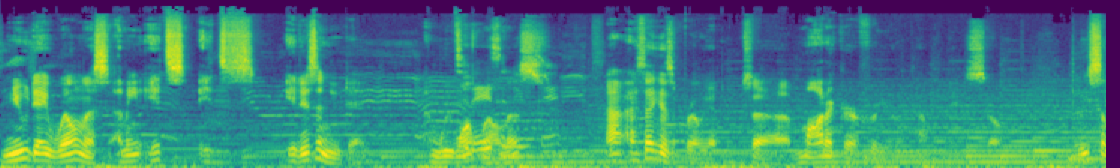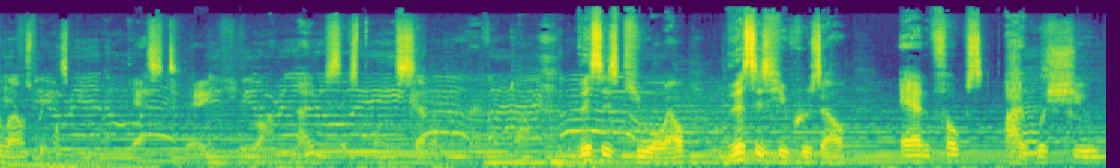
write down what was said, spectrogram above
New Day Wellness. I mean, it's it's it is a new day, and we want Today's new wellness. I, I think it's a brilliant uh, moniker for your company. So, Lisa Lounsbury has been my guest today here on 96.7 This is QOL. This is Hugh Kruzel. And folks, I wish you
